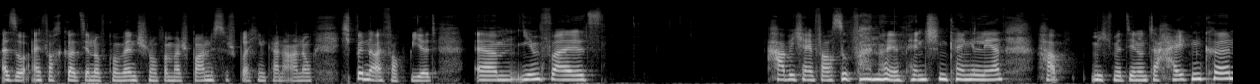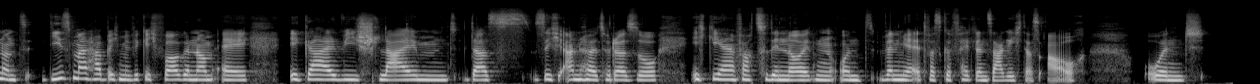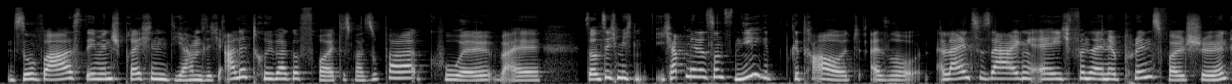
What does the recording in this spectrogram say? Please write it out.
also einfach Guardian of Convention, auf einmal Spanisch zu sprechen, keine Ahnung. Ich bin einfach weird. Ähm, jedenfalls habe ich einfach super neue Menschen kennengelernt, habe mich mit denen unterhalten können und diesmal habe ich mir wirklich vorgenommen, ey, egal wie schleimend das sich anhört oder so, ich gehe einfach zu den Leuten und wenn mir etwas gefällt, dann sage ich das auch. Und so war es dementsprechend. Die haben sich alle drüber gefreut. Das war super cool, weil sonst ich mich, ich habe mir das sonst nie getraut. Also allein zu sagen, ey, ich finde eine Prince voll schön,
